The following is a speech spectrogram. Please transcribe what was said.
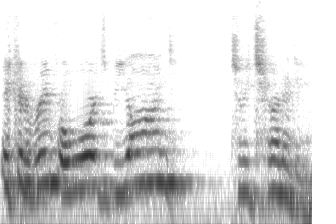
It can reap rewards beyond to eternity.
